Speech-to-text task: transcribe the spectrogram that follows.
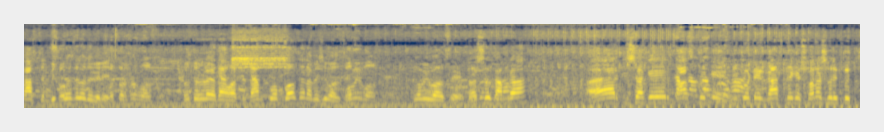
চাচ্ছেন। বিক্রি হচ্ছে কত করে? সতেরোশো বলছে। সতেরোশো টাকা দাম আছে। দাম কম বলছে না বেশি বলছে? কমই বলছে। কমই বলছে। দর্শক আমরা আর কৃষকের কাছ থেকে নিকটের কাছ থেকে সরাসরি তথ্য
